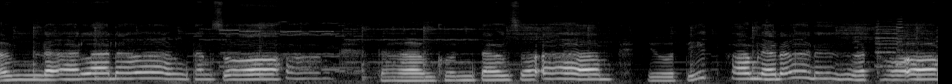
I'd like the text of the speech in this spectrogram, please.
อำลาลานางทั้งสองต่างคนต่างสามอยู่ติดทำแล้วนะเนื้อทอง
